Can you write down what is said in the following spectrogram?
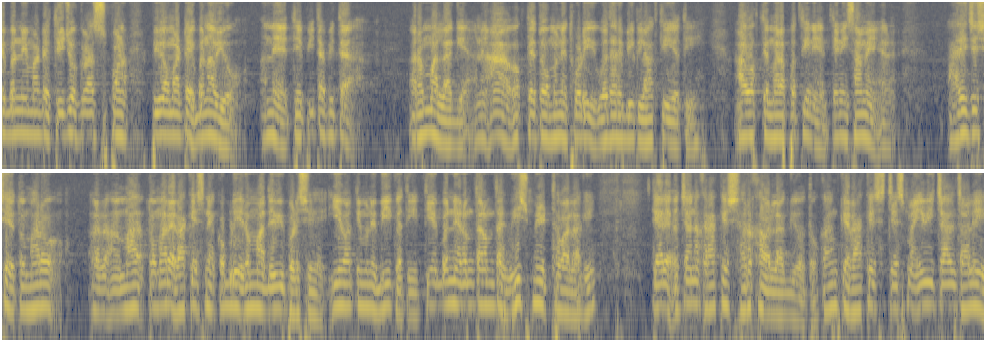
એ બંને માટે ત્રીજો ગ્લાસ પણ પીવા માટે બનાવ્યો. અને તે પીતા પીતા રમવા લાગ્યા અને આ વખતે તો મને થોડી વધારે બીક લાગતી હતી. આ વખતે મારા પતિને તેની સામે હારી જશે તો મારો તો મારે રાકેશને કબડ્ડી રમવા દેવી પડશે. એ વાતની મને બીક હતી. તે બંને રમતા રમતા વીસ મિનિટ થવા લાગી. ત્યારે અચાનક રાકેશ હરખાવા લાગ્યો હતો. કારણ કે રાકેશ ચેસમાં એવી ચાલ ચાલી,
